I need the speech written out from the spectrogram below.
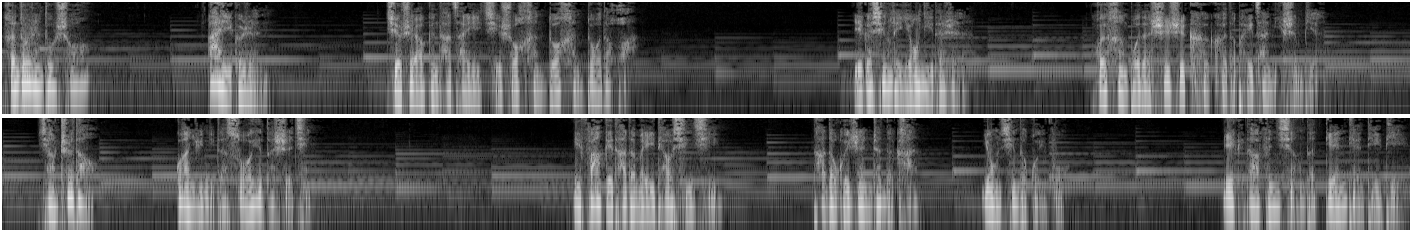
很多人都说，爱一个人，就是要跟他在一起说很多很多的话。一个心里有你的人，会恨不得时时刻刻的陪在你身边，想知道关于你的所有的事情。你发给他的每一条信息，他都会认真的看。用心的回复，你给他分享的点点滴滴，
